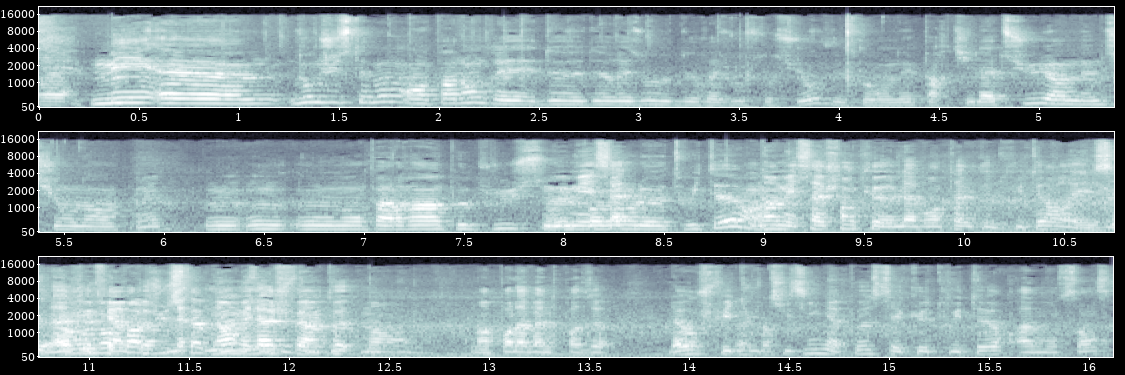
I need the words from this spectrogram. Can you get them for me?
Ouais. Mais euh, donc, justement, en parlant de, de, de réseaux, de réseaux sociaux, vu qu'on est parti là-dessus, hein, même si on en, Oui. on, on- on en parlera un peu plus euh, Oui, mais pendant ça- le Twitter. Non, mais sachant que l'avantage de Twitter, et là je fais un peu. non, mais là je fais un peu. Non, on en parle à 23h. Là où je fais du teasing un peu, c'est que Twitter, à mon sens,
